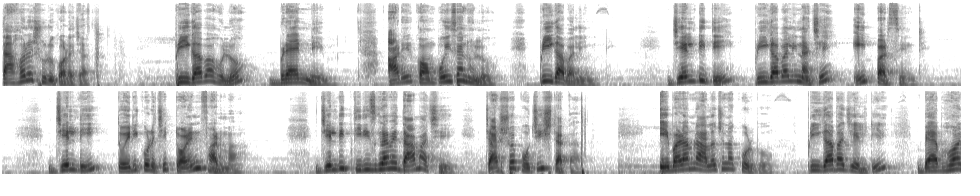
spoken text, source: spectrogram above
তাহলে শুরু করা যাক। প্রিগাবা হলো ব্র্যান্ড নেম আর এর কম্পোজিশন হলো প্রিগাবালিন। জেলটিতে প্রিগাবালিন আছে এইট পারসেন্ট জেলটি তৈরি করেছে টরেন ফার্মা। জেলটি তিরিশ গ্রামে দাম আছে চারশো পঁচিশ টাকা। এবার আমরা আলোচনা করব প্রিগাবা জেলটির ব্যবহার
